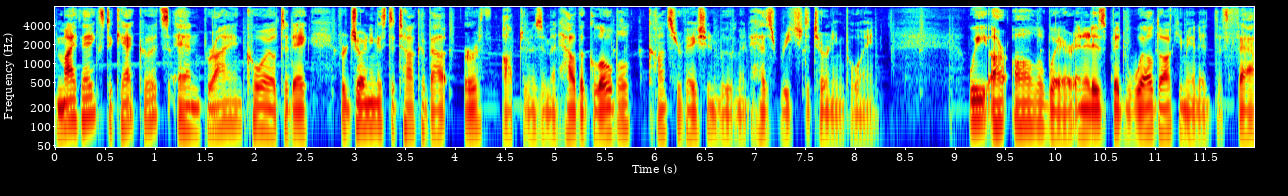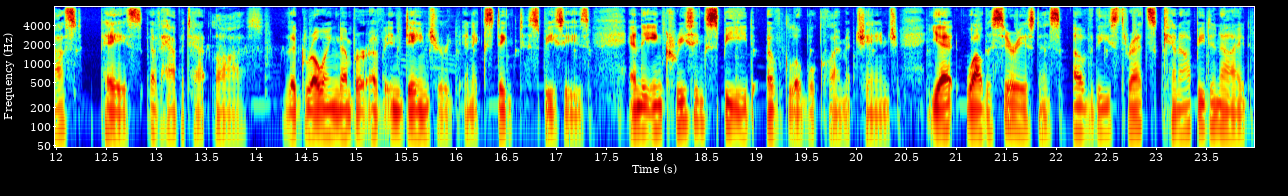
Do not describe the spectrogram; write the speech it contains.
My thanks to Cat Kutz and Brian Coyle today for joining us to talk about Earth optimism and how the global conservation movement has reached a turning point. We are all aware, and it has been well documented, the fast pace of habitat loss, the growing number of endangered and extinct species, and the increasing speed of global climate change. Yet, while the seriousness of these threats cannot be denied,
